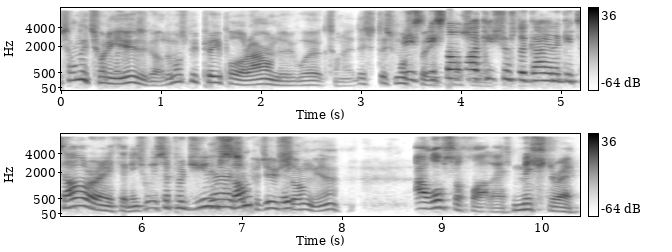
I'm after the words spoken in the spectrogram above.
It's only 20 years ago. There must be people around who worked on it. This this must it's, be. it's not like it's just a guy and a guitar or anything. It's it's a produced yeah, song. it's a produced It- song. Yeah. I love stuff like this. Mystery,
